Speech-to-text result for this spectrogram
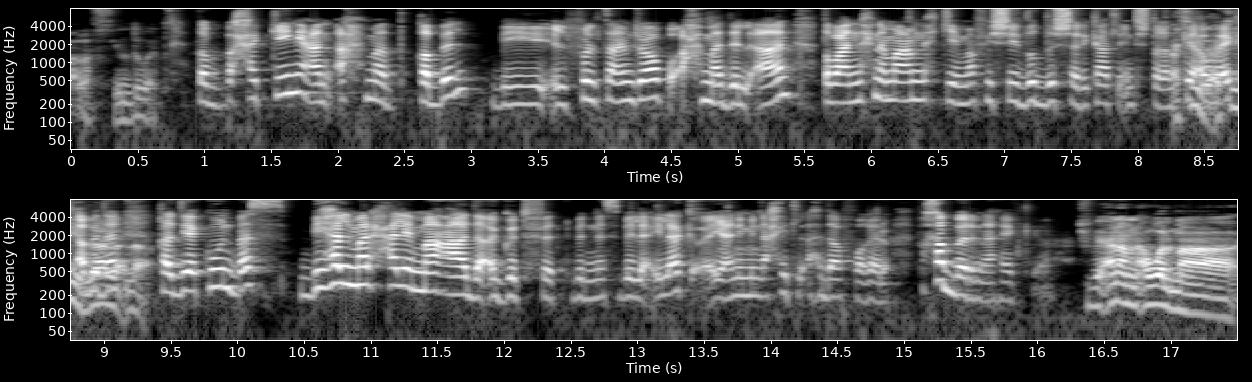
خلص you'll do it. طب حكيني عن أحمد قبل بال full-time job وأحمد الآن. طبعا نحن ما عم نحكي ما في شيء ضد الشركات اللي أنت اشتغلت فيها أو هيك ابدا لا لا لا. قد يكون بس بهالمرحلة ما عاد a good fit بالنسبة لك يعني من ناحية الأهداف وغيره. فخبرنا هيك. شوفي أنا من أول ما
